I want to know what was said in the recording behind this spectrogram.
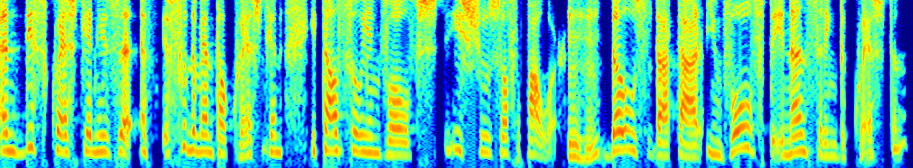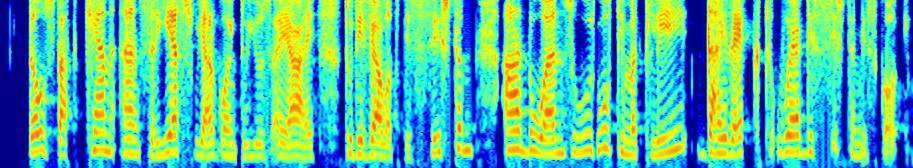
And this question is a, a fundamental question. It also involves issues of power. Mm-hmm. Those that are involved in answering the question those that can answer, yes, we are going to use AI to develop this system, are the ones who ultimately direct where this system is going.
